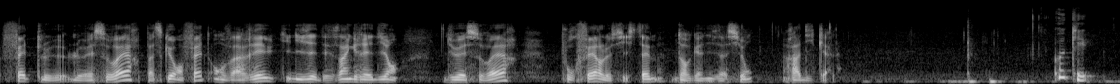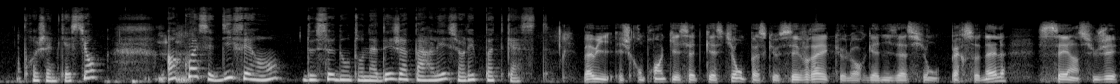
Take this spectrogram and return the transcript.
faites le, SOR parce qu'en fait, on va réutiliser des ingrédients du SOR pour faire le système d'organisation radical. Ok, prochaine question. En quoi c'est différent de ce dont on a déjà parlé sur les podcasts Bah oui, et je comprends qu'il y ait cette question parce que c'est vrai que l'organisation personnelle, c'est un sujet.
